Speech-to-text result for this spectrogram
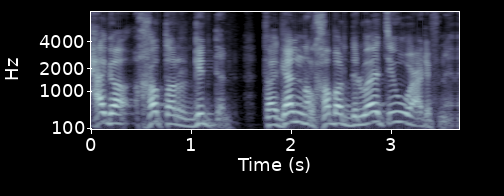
حاجة خطر جدا. فجالنا الخبر دلوقتي وعرفناه.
